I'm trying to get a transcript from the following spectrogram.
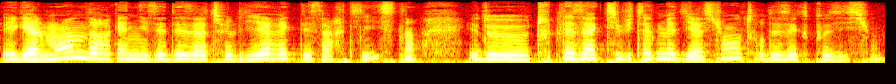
également d'organiser des ateliers avec des artistes et de toutes les activités de médiation autour des expositions.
